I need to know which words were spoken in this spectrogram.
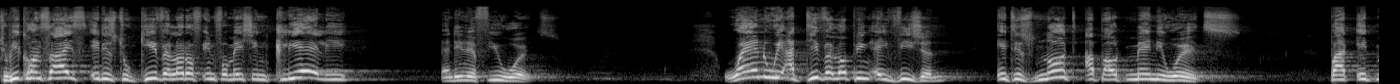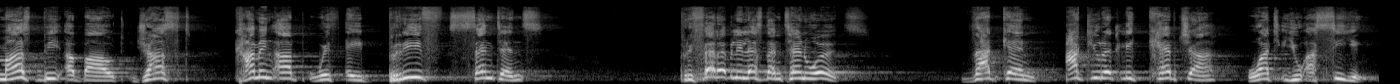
To be concise, it is to give a lot of information clearly and in a few words. When we are developing a vision, it is not about many words, but it must be about just coming up with a brief sentence, preferably less than 10 words, that can accurately capture what you are seeing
